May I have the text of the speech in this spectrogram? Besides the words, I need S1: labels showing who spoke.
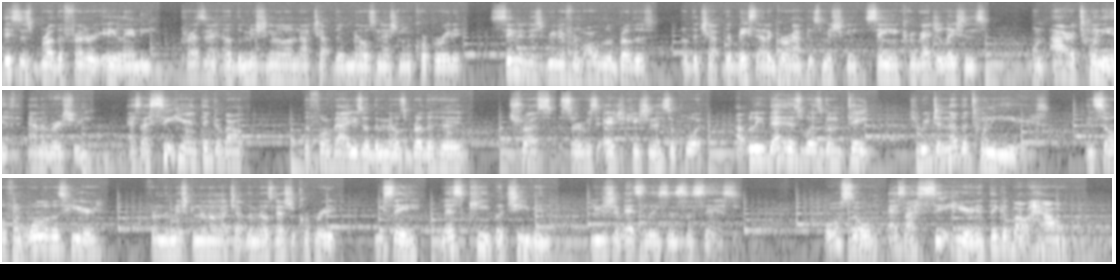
S1: This is Brother Frederick A. Landy, President of the Michigan Alumni Chapter of Males National Incorporated, sending this greeting from all of the brothers of the chapter based out of Grand Rapids, Michigan, saying congratulations on our 20th anniversary. As I sit here and think about the four values of the Males Brotherhood trust, service, education, and support I believe that is what it's going to take to reach another 20 years. And so, from all of us here, from the Michigan Alumni Chapter Males National Incorporated, we say, let's keep achieving leadership excellence and success. Also, as I sit here and think about how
